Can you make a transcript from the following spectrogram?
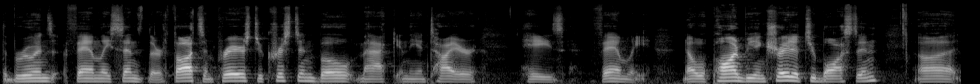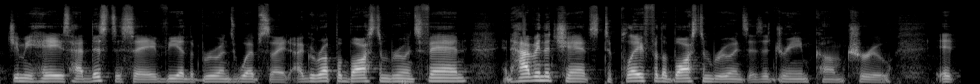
The Bruins family sends their thoughts and prayers to Kristen, Bo, Mac, and the entire Hayes family. Now, upon being traded to Boston, uh, Jimmy Hayes had this to say via the Bruins website I grew up a Boston Bruins fan, and having the chance to play for the Boston Bruins is a dream come true. It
